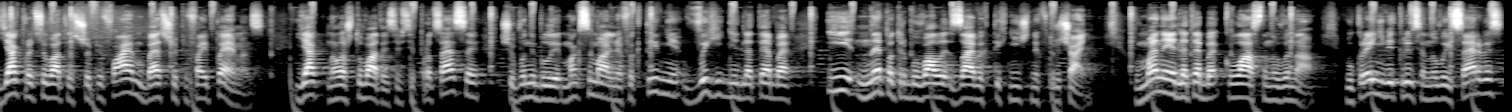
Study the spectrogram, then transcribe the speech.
Як працювати з Shopify без Shopify Payments? Як налаштувати ці всі процеси, щоб вони були максимально ефективні, вигідні для тебе і не потребували зайвих технічних втручань? У мене є для тебе класна новина. В Україні відкрився новий сервіс,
